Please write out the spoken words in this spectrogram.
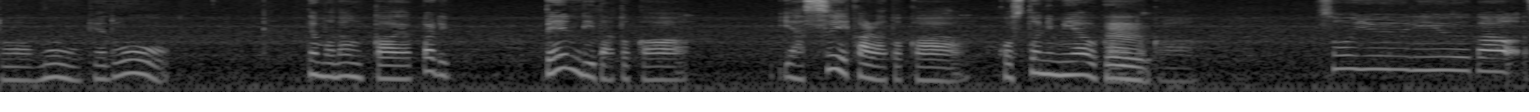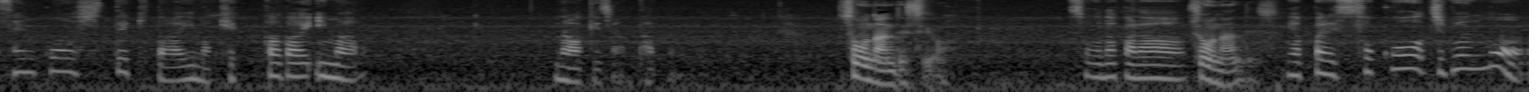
とは思うけどでもなんかやっぱり便利だとか安いからとかコストに見合うからとか、そういう理由が先行してきた今結果が今なわけじゃん多分。そうなんですよ。そうだからそうなんです。やっぱりそこを自分の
